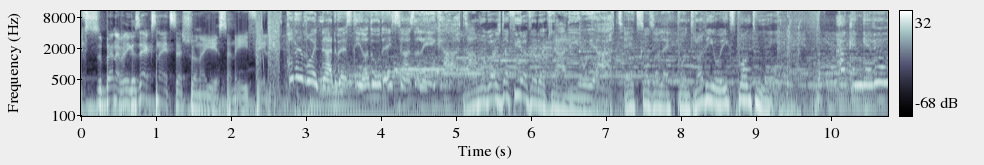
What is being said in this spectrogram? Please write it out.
X, benne pedig az X-Night Session egészen éjfélig. Ha nem hagynád veszni adód egy százalékát. Támogasd a fiatalok rádióját. Egy százalék.radiox.hu I can give you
